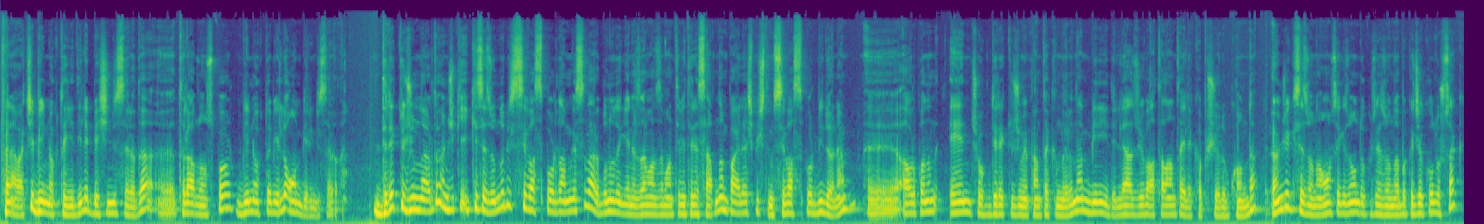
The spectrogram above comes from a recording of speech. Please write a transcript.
Fenerbahçe 1.7 ile 5. sırada, e, Trabzonspor 1.1 ile 11. sırada. Direkt hücumlarda önceki iki sezonda bir Sivas Spor damgası var. Bunu da yine zaman zaman Twitter hesabından paylaşmıştım. Sivas Spor bir dönem e, Avrupa'nın en çok direkt hücum yapan takımlarından biriydi. Lazio ve Atalanta ile kapışıyordu bu konuda. Önceki sezona 18-19 sezonuna bakacak olursak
